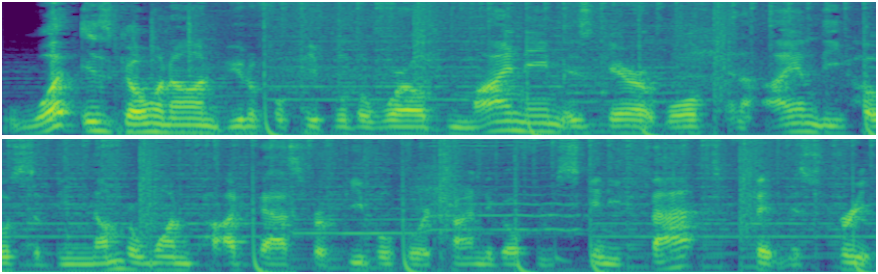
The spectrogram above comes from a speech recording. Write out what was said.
What is going on, beautiful people of the world? My name is Garrett Wolf, and I am the host of the number one podcast for people who are trying to go from skinny fat to fitness freak.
